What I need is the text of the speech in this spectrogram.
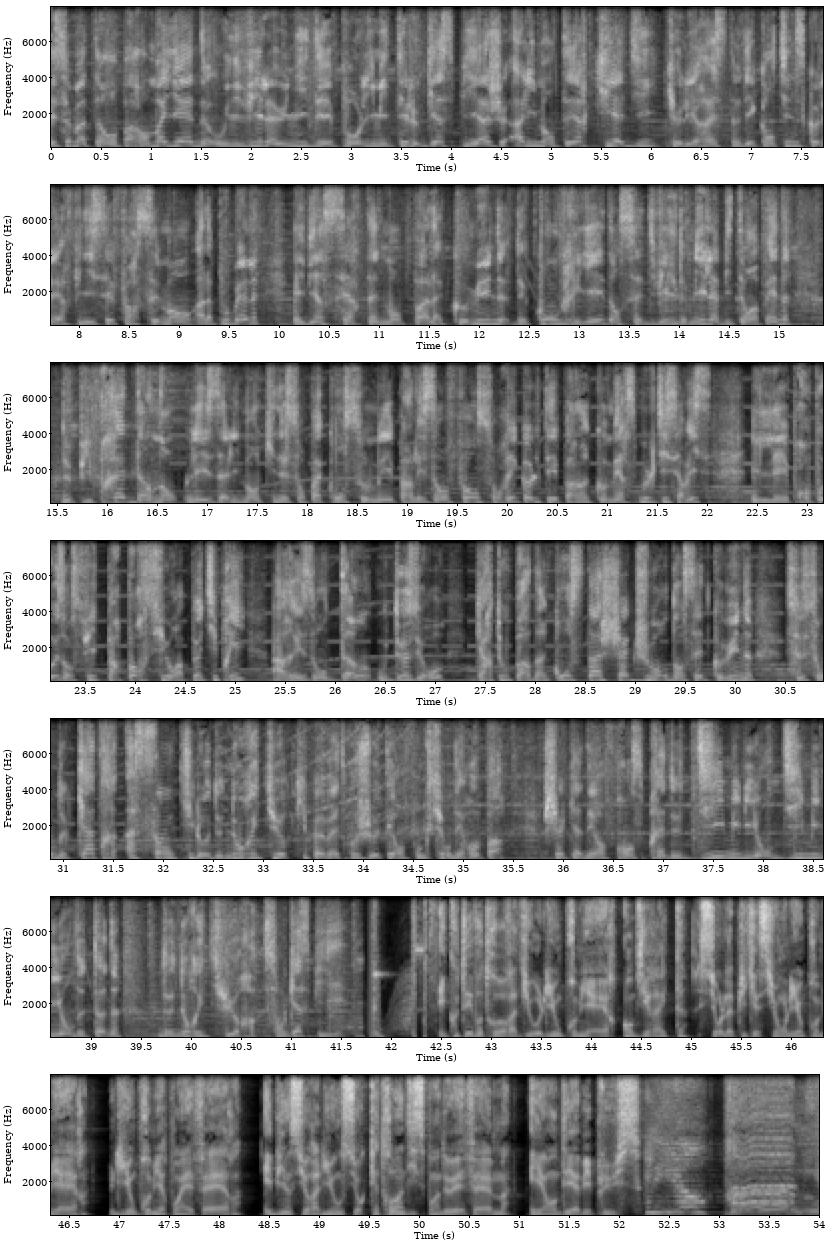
Et ce matin, on part en Mayenne où une ville a une idée pour limiter le gaspillage alimentaire. Qui a dit que les restes des cantines scolaires finissaient forcément à la poubelle Eh bien, certainement pas la commune de Congrier dans cette ville de 1000 habitants à peine. Depuis près d'un an, les aliments qui ne sont pas consommés par les enfants sont récoltés par un commerce multiservice. Il les propose ensuite par portion à petit prix à raison d'un ou deux euros car tout part d'un constat chaque jour dans cette commune. Ce sont de 4 à 5 kilos de nourriture qui peuvent être jetés en fonction des repas. Chaque année en France, près de 10 millions, 10 millions de tonnes de nourriture sont gaspillées. Écoutez votre radio Lyon Première en direct sur l'application Lyon Première, lyonpremière.fr et bien sûr à Lyon sur 90.2 FM et en DAB+. Lyon Première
